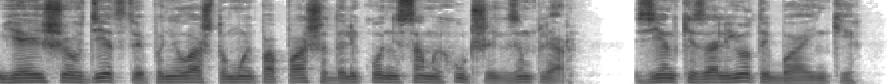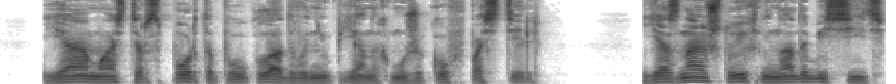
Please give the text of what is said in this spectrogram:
Я еще в детстве поняла, что мой папаша далеко не самый худший экземпляр. Зенки зальет и баиньки. Я мастер спорта по укладыванию пьяных мужиков в постель. Я знаю, что их не надо бесить,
